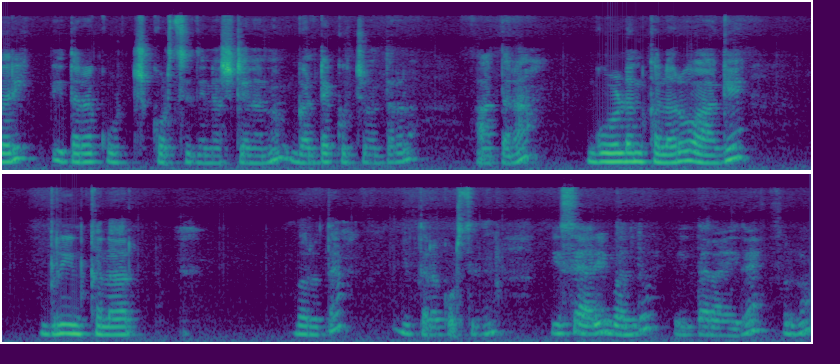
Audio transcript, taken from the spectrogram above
ಬರೀ ಈ ಥರ ಕುಚ್ಚು ಕೊಡ್ಸಿದ್ದೀನಿ ಅಷ್ಟೇ ನಾನು. ಗಂಟೆ ಕುಚ್ಚು ಅಂತಾರಲ್ಲ, ಆ ಥರ ಗೋಲ್ಡನ್ ಕಲರು ಹಾಗೆ ಗ್ರೀನ್ ಕಲರ್ ಬರುತ್ತೆ. ಈ ಥರ ಕೊಡಿಸಿದ್ದೀನಿ. ಈ ಸ್ಯಾರಿ ಬಂದು ಈ ಥರ ಇದೆ ಫುಲ್ಲು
